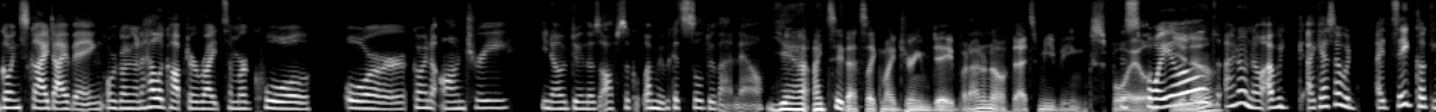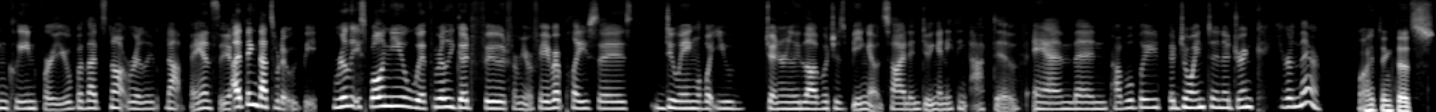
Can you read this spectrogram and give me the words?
going skydiving or going on a helicopter ride somewhere cool or going to Ontree, you know, doing those obstacles. I mean, we could still do that now. Yeah, I'd say that's like my dream day, but I don't know if that's me being spoiled. Spoiled? You know? I don't know. I would, I guess I would, I'd say cook and clean for you, but that's not really not fancy. I think that's what it would be. Really spoiling you with really good food from your favorite places, doing what you generally love, which is being outside and doing anything active, and then probably a joint and a drink here and there. I think that's.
